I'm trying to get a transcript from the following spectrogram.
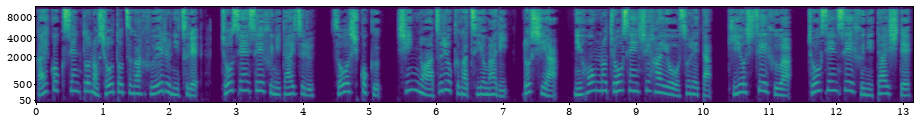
外国船との衝突が増えるにつれ、朝鮮政府に対する宗主国、真の圧力が強まり、ロシア、日本の朝鮮支配を恐れた、清政府は、朝鮮政府に対して、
